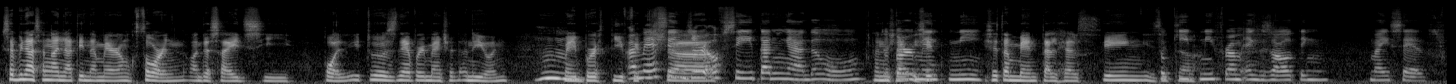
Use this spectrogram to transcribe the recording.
sa binasa nga natin na merong thorn on the side si Paul. It was never mentioned ano yun. May birth A defect messenger siya. of Satan nga daw. oh, Ano to siya? Is torment me. Is it a mental health thing? Is To it keep a... me from exalting myself.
